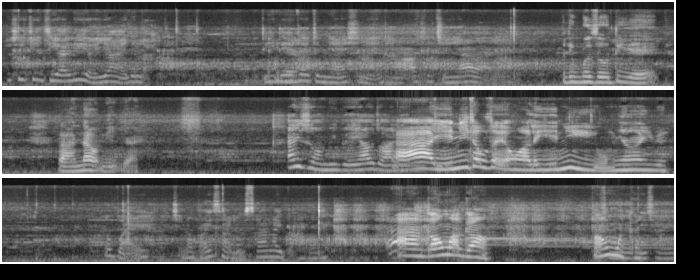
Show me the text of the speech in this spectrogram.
အောက်ဆီဂျင်စီရလေးရရရတယ်လားဒီလေးတဲ့သူများရှိရင်ဒါအောက်ဆီဂျင်ရပါတယ်ဘယ်ဒီမဆိုတည်ရဲ့ဒါနောက်နေပြန် အဲ့ဇွန်ပြီးပဲရောက်သွားတယ်အာရင်းနှီးထုတ်စက်အောင်ကလေရင်းနှီးကိုအများကြီးပဲဟုတ်ပါတယ်ကျွန်တော်ဘိုက်စာလို့စားလိုက်ပါဦးအာကောင်းမကောင်းကောင်းမကောင်းဒီချာရ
